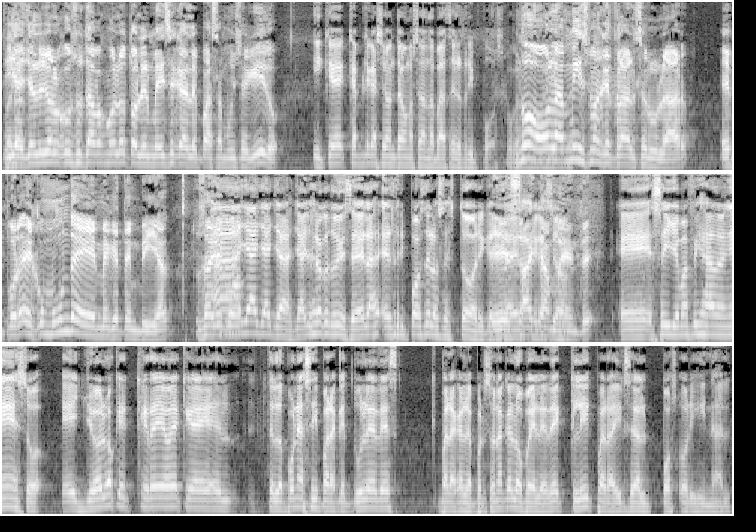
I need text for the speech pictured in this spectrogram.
Y ayer yo lo consultaba con el doctor y él me dice que le pasa muy seguido. ¿Y qué, qué aplicación están usando para hacer el repost? Porque No, la misma que trae el celular. Es, por- es como un DM que te envían. Tú sabes Ah, cuando- ya, ya, ya, ya, yo sé lo que tú dices, es la- el repost de los stories. Que. Exactamente. Eh, sí, yo me he fijado en eso. Eh, yo lo que creo es que el- te lo pone así para que tú le des, para que la persona que lo ve le dé clic para irse al post original.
